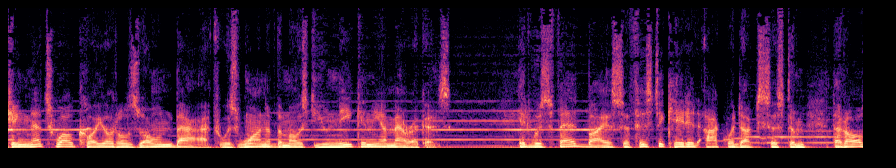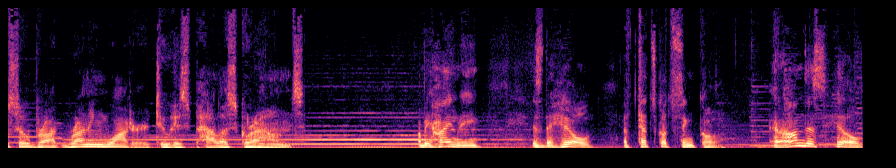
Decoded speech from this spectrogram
King Nezahualcoyotl's own bath was one of the most unique in the Americas. It was fed by a sophisticated aqueduct system that also brought running water to his palace grounds. Behind me is the hill of Tetzcoatzinco. And on this hill,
